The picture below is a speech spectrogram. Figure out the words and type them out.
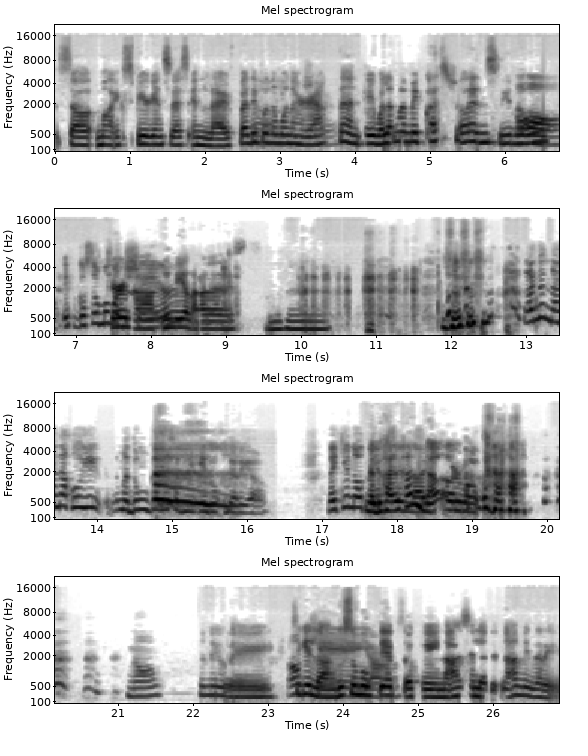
sa mga experiences in life, pwede po Na na mo share. reactan. Kay wala man may questions, you know? Oo. If gusto mo Share lang, mag-share, email us. Mhm. Ano na na ko madunggan na sa niliro diri ah. Like you know, tips in Naghalhal na or what? No? anyway, sige lang. Okay, Gusto mo yeah. tips? Okay, naa sila, naamin na rin.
